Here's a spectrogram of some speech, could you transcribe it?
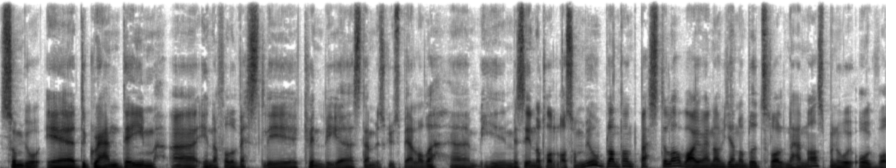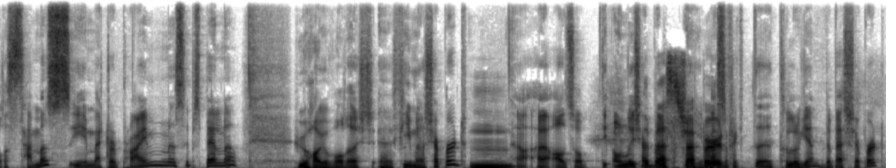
som jo er the grand dame eh, innenfor vestlige kvinnelige stemmeskuespillere, eh, med sine roller, som jo blant annet Bastila var jo en av gjennombruddsrollene hennes, men hun har også vært Samus i Metroid Prime-spillene. Hun har jo vært eh, Female Shepherd, ja, eh, altså The Only Shepherd Best i Mass Effect-trilogien, The Best Shepherd.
